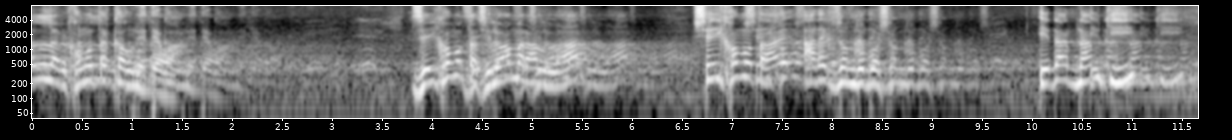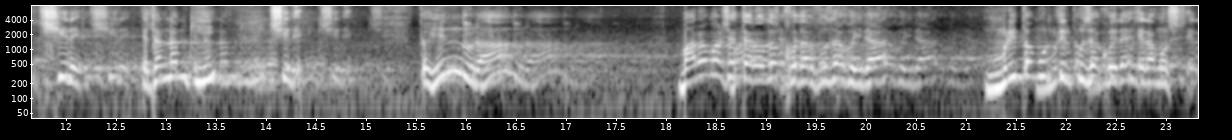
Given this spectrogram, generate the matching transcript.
আল্লাহর ক্ষমতা কাউরে দেওয়া। যেই ক্ষমতা ছিল আমার আল্লাহর, সেই ক্ষমতায় আরেকজন বসান। এটার নাম কি? শিরেক। এটার নাম কি? শিরেক। তো হিন্দুরা বারো মাসে তেরো জন খোদার পূজা কইরা, মৃত মূর্তির পূজা কইরা এরা মুশরিক।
